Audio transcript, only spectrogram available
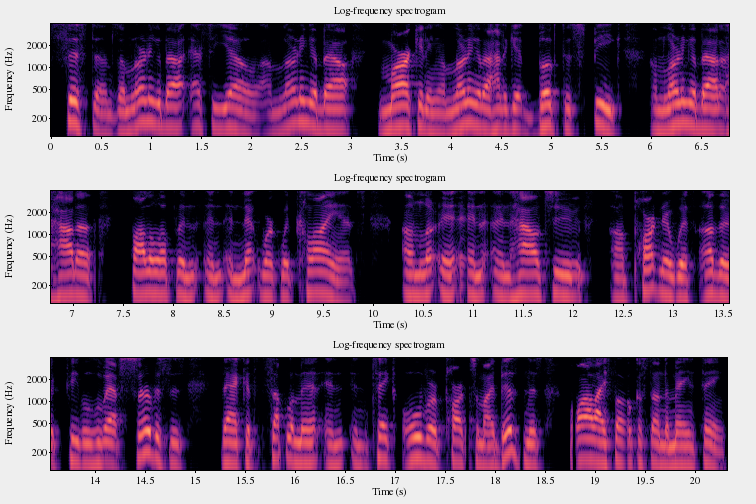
systems. I'm learning about SEO. I'm learning about marketing. I'm learning about how to get booked to speak. I'm learning about how to follow up and, and, and network with clients. Um, and and how to uh, partner with other people who have services that could supplement and, and take over parts of my business while I focused on the main thing.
